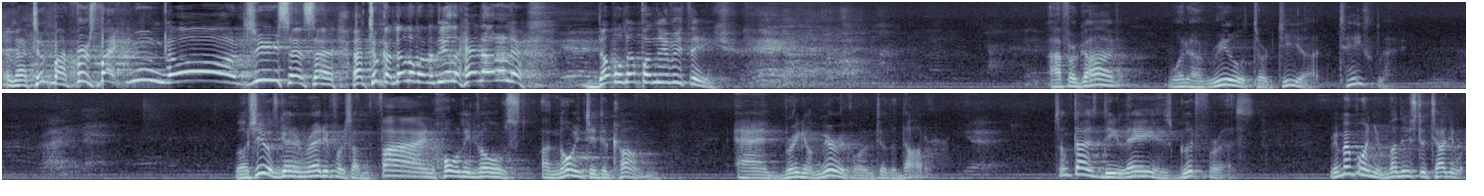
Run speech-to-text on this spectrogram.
And I took my first bite. Mm, oh, Jesus. I, I took another one on the other hand out of there. Doubled up on everything. I forgot what a real tortilla tastes like. Well, she was getting ready for some fine Holy Ghost anointing to come and bring a miracle into the daughter. Sometimes delay is good for us. Remember when your mother used to tell you,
